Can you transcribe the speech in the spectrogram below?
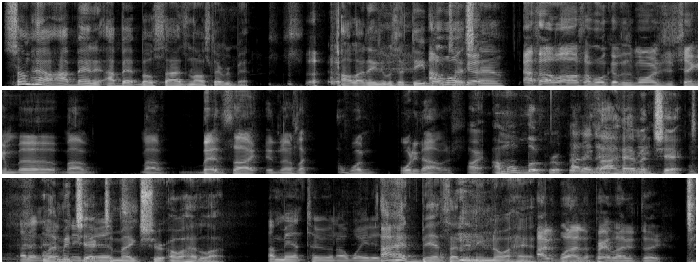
Somehow I bet I bet both sides and lost every bet. All I needed was a Deebo woke touchdown. up. I thought I lost. I woke up this morning just checking uh, my my betting site, and I was like, I won forty dollars. All right, I'm gonna look real quick I didn't because I, have haven't any. checked. I didn't. Let have me any check to bets. make sure. Oh, I had a lot. I meant to, and I waited. I had bets I didn't even know I had. I well, I, apparently I did too.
